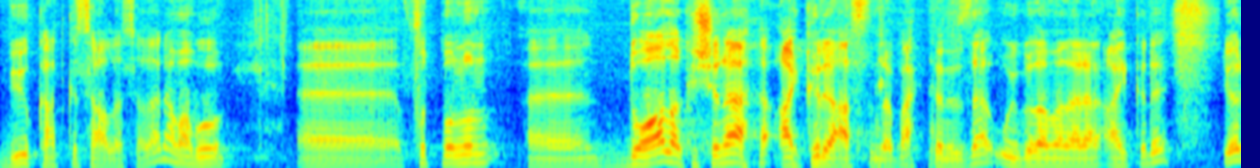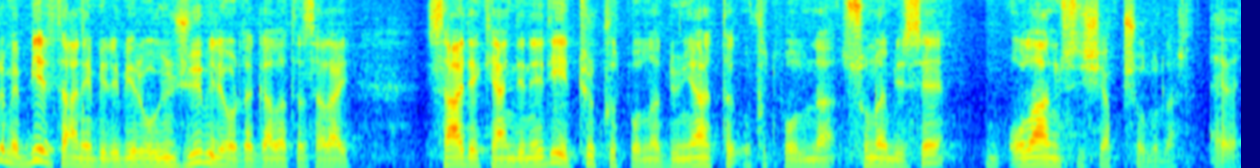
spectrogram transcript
büyük katkı sağlasalar ama bu e, futbolun e, doğal akışına aykırı aslında baktığınızda uygulamalara aykırı. Diyorum ya bir tane bile bir oyuncuyu bile orada Galatasaray sade kendine değil Türk futboluna, dünya futboluna sunabilse olağanüstü iş yapmış olurlar. Evet.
